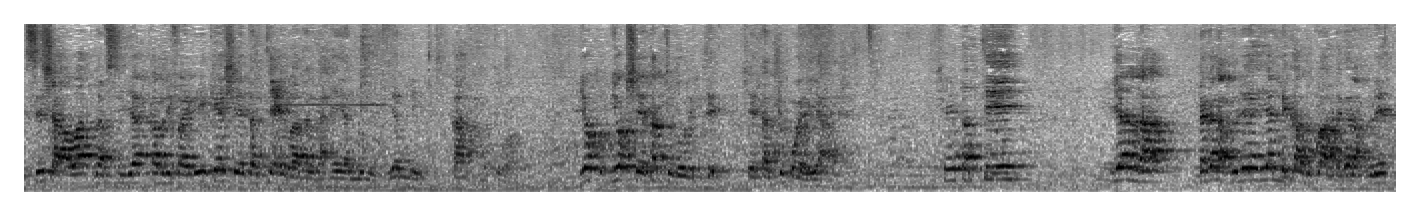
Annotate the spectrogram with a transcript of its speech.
إسي شهوات نفسية قبل فايريك شيطان تعب هذا القحية اللي يلي كهمة يك يك شيطان تدور التي شيطان تقوى يعني شيطان تي يلا دقنا حليه يلي كادو كان دقنا حليه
